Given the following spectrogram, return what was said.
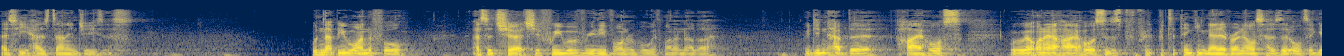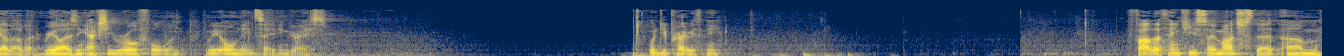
as He has done in Jesus. Wouldn't that be wonderful as a church if we were really vulnerable with one another? We didn't have the high horse. We were on our high horses thinking that everyone else has it all together, but realizing actually we're all fallen. We all need saving grace. Would you pray with me? Father, thank you so much that um,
